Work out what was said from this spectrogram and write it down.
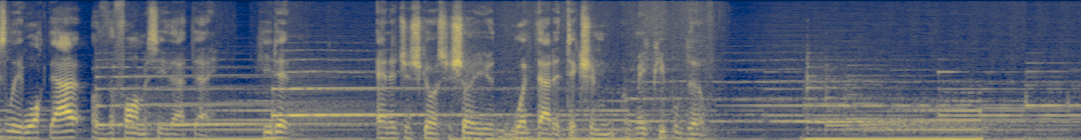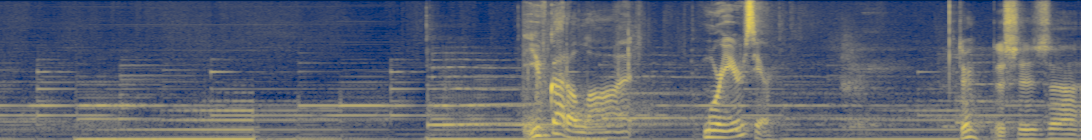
Easily walked out of the pharmacy that day. He didn't. And it just goes to show you what that addiction would make people do. You've got a lot more years here. Dude, this is uh,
